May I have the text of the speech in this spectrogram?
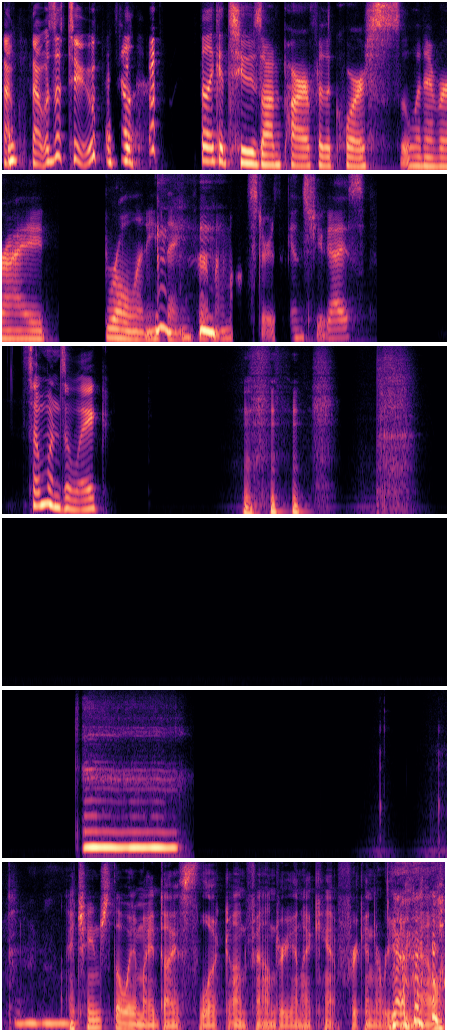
that, that was a two. I feel, I feel like a two's on par for the course whenever I roll anything for my monsters against you guys. Someone's awake. Da- I changed the way my dice look on Foundry and I can't freaking read them now.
